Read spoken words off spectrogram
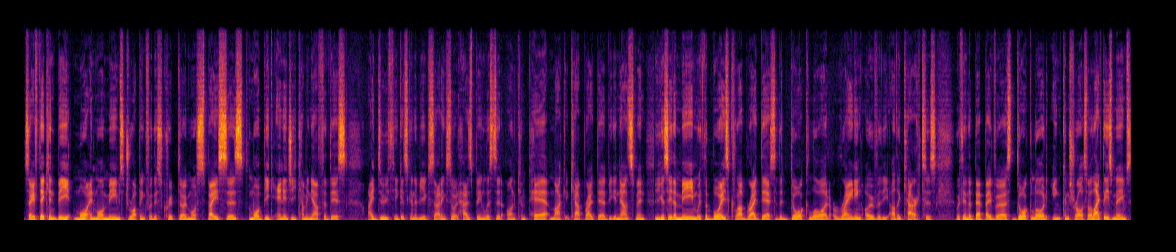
So if there can be more and more memes dropping for this crypto, more spaces, more big energy coming out for this, I do think it's going to be exciting. So it has been listed on Compare Market Cap right there. Big announcement. You can see the meme with the boys club right there. So the Dork Lord reigning over the other characters within the Pepe verse. Dork Lord in control. So I like these memes.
